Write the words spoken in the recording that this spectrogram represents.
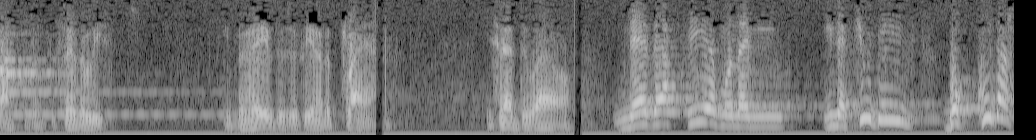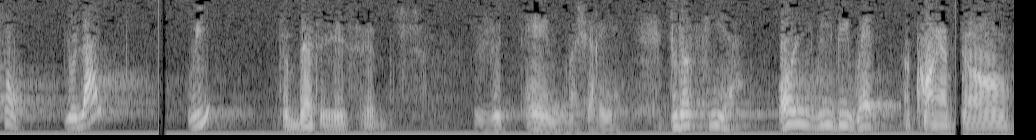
Self-confident, to say the least. He behaved as if he had a plan. He said to Al, Never fear, mon ami. In a few days, beaucoup d'argent. You like? Oui? to Betty, he said, Je t'aime, ma chérie. Do not fear. All will be well. A quiet, dull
